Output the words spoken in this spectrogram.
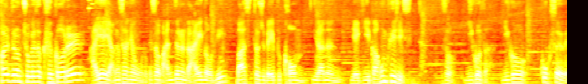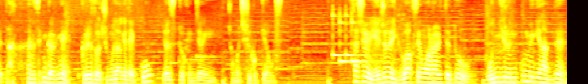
펄 드럼 쪽에서 그거를 아예 양산형으로 해서 만드는 라인업이 마스터즈 메이플 검이라는 얘기가 홈페이지에 있습니다. 그래서 이거다. 이거 꼭 써야겠다. 하는 생각에 그래서 주문하게 됐고 연습도 굉장히 정말 즐겁게 하고 있습니다. 사실 예전에 유학 생활할 때도 못 이룬 꿈이긴 한데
